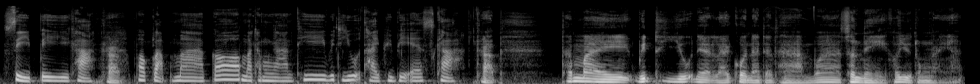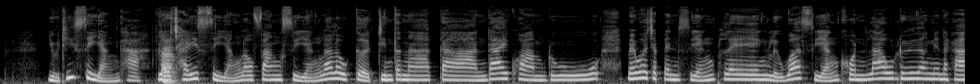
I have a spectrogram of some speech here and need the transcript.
4 ปีค่ะครับพอกลับมาก็มาทำงานที่วิทยุไทย PBS ค่ะ ครับทำไมวิทยุเนี่ยหลายคนอาจจะถามว่าเสน่ห์เขาอยู่ตรงไหนฮะ อยู่ที่เสียงค่ะ เราใช้เสียงเราฟังเสียงแล้วเราเกิดจินตนาการได้ความรู้ ไม่ว่าจะเป็นเสียงเพลงหรือว่าเสียงคนเล่าเรื่องเนี่ยนะคะ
